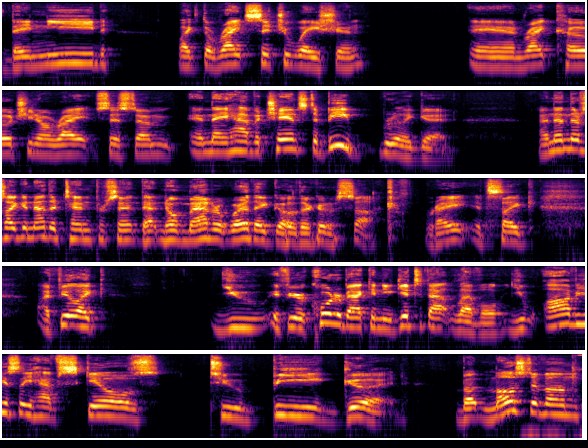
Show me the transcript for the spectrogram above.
They need like the right situation and right coach, you know, right system, and they have a chance to be really good. And then there's like another 10% that no matter where they go, they're going to suck, right? It's like, I feel like you, if you're a quarterback and you get to that level, you obviously have skills to be good, but most of them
